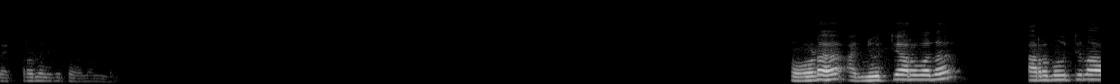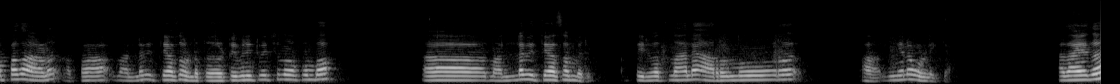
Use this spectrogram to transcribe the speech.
ബെറ്റർ എന്ന് എനിക്ക് തോന്നുന്നത്. സോണ് അഞ്ഞൂറ്റി അറുപത് അറുന്നൂറ്റി നാൽപ്പതാണ് അപ്പോൾ നല്ല വ്യത്യാസമുണ്ട്. തേർട്ടി മിനിറ്റ് വെച്ച് നോക്കുമ്പോൾ നല്ല വ്യത്യാസം വരും. അപ്പോൾ ഇരുപത്തിനാല് അറുന്നൂറ് ആ ഇങ്ങനെ കൊള്ളിക്കാം. അതായത്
